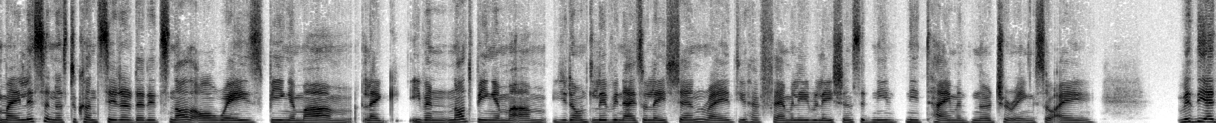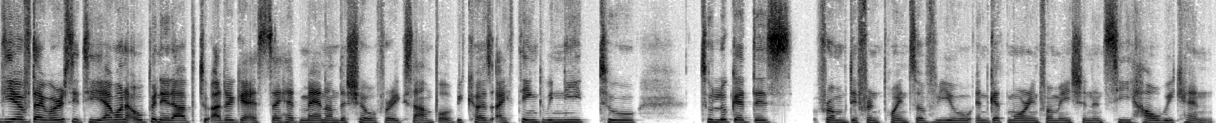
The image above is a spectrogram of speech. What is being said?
my listeners to consider that it's not always being a mom, like even not being a mom, you don't live in isolation, right? You have family relations that need, need time and nurturing. So I, with the idea of diversity, I want to open it up to other guests. I had men on the show, for example, because I think we need to, to look at this from different points of view and get more information and see how we can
